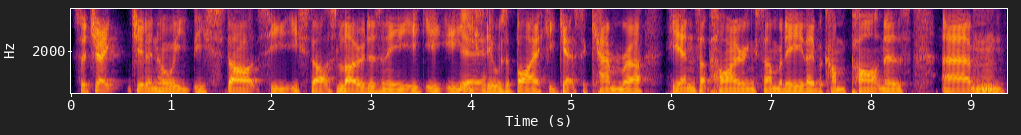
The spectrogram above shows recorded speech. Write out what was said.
So Jake Gyllenhaal, he, he starts he, he starts low, doesn't he? He, he, he Yeah. steals a bike, he gets a camera, he ends up hiring somebody, they become partners. Um,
